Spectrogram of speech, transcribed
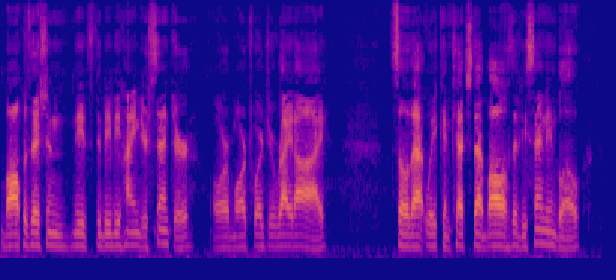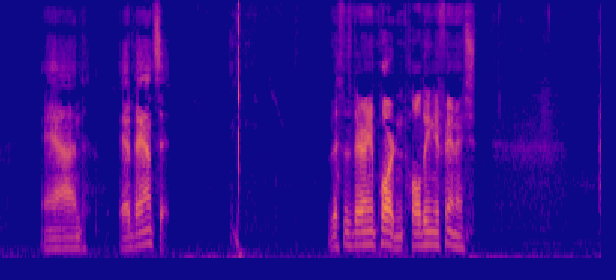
Ball position needs to be behind your center or more towards your right eye so that we can catch that ball with a descending blow and advance it. This is very important, holding your finish.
